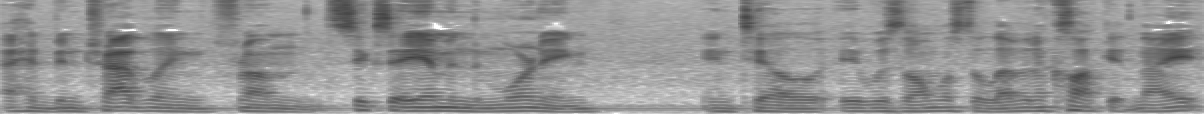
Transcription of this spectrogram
I had been traveling from 6 a.m. in the morning until it was almost 11 o'clock at night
